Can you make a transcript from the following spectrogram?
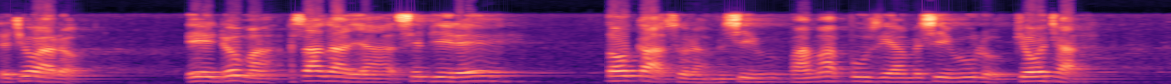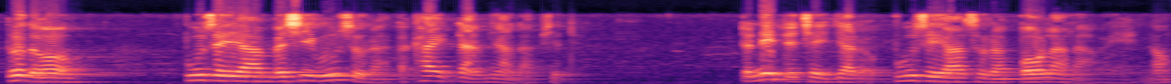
တချို့ကတော့အေးတို့မှာအစစရာအဆင်ပြေတယ် တောကဆိုတာမရှိဘူးဘာမှပူစရာမရှိဘူးလို့ပြောကြတယ်သို့တော့ပူစရာမရှိဘူးဆိုတာအခိုက်အတန့်မြတာဖြစ်တယ်တနေ့တစ်ချိန်ကျတော့ပူစရာဆိုတာပေါ်လာတာပဲเนาะ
